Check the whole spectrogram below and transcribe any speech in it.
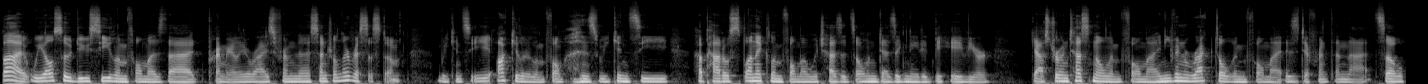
But we also do see lymphomas that primarily arise from the central nervous system. We can see ocular lymphomas. We can see hepatosplenic lymphoma, which has its own designated behavior gastrointestinal lymphoma and even rectal lymphoma is different than that. So,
